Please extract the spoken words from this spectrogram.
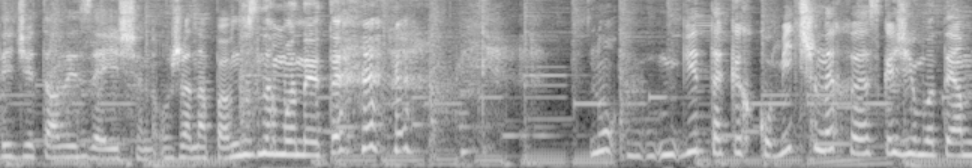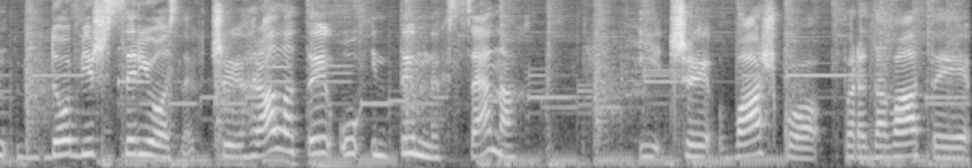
Digitalization, уже напевно знамените. Ну, від таких комічних, е, скажімо, тем до більш серйозних. Чи грала ти у інтимних сценах? І чи важко передавати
